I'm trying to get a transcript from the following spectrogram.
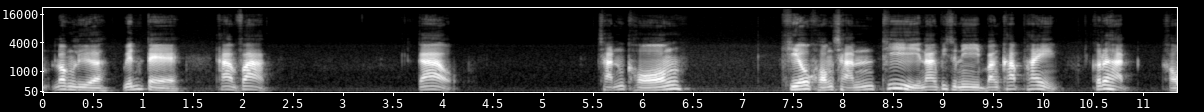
ำล่องเรือเว้นแต่ข้ามฟาก 9. ฉันของเคี้ยวของฉันที่นางพิษุณีบังคับให้ครหัส เขา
